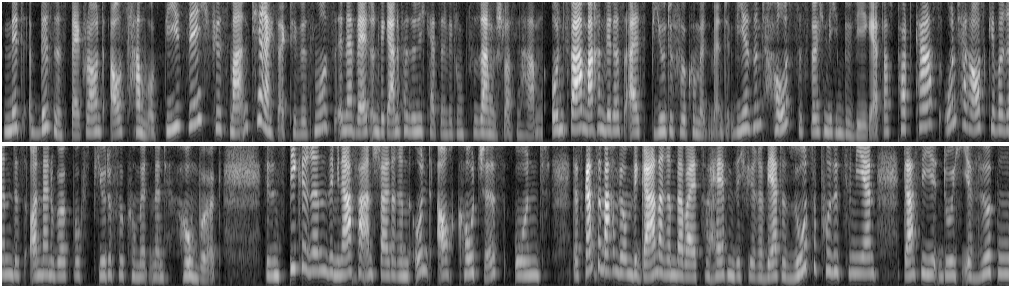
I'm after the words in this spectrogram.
Mit Business Background aus Hamburg, die sich für smarten Tierrechtsaktivismus in der Welt und vegane Persönlichkeitsentwicklung zusammengeschlossen haben. Und zwar machen wir das als Beautiful Commitment. Wir sind Hosts des wöchentlichen Bewege etwas Podcasts und Herausgeberin des Online-Workbooks Beautiful Commitment Homework. Wir sind Speakerinnen, Seminarveranstalterinnen und auch Coaches und das Ganze machen wir, um Veganerinnen dabei zu helfen, sich für ihre Werte so zu positionieren, dass sie durch ihr Wirken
